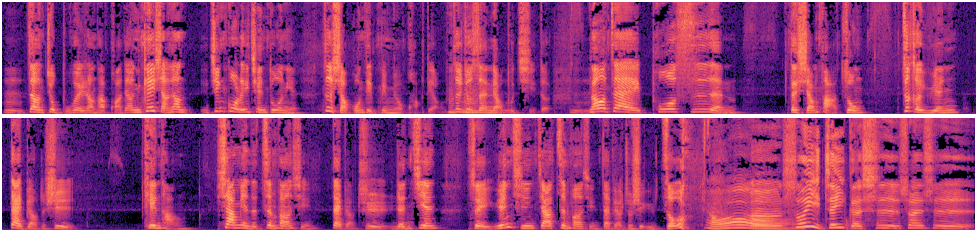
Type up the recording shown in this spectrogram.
嗯，这样就不会让它垮掉。你可以想象，已经过了一千多年，这个小拱顶并没有垮掉，这就是很了不起的。嗯、然后在波斯人的想法中，这个圆代表的是天堂，下面的正方形代表是人间。所以圆形加正方形代表就是宇宙哦，呃，所以这一个是算是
